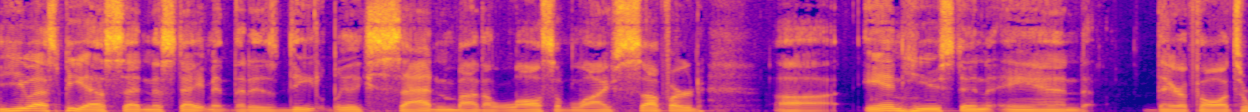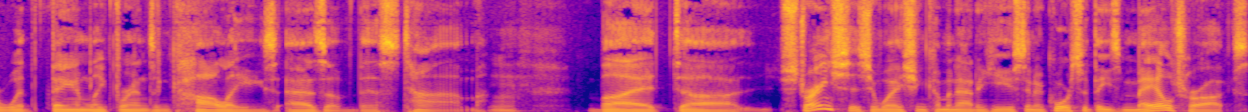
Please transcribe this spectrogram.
The USPS said in a statement that it is deeply saddened by the loss of life suffered uh, in Houston, and their thoughts are with family, friends, and colleagues as of this time. But uh, strange situation coming out of Houston. Of course, with these mail trucks,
